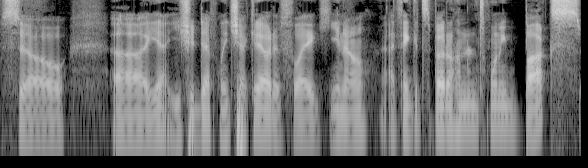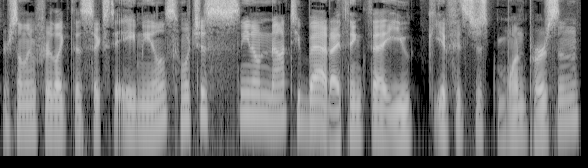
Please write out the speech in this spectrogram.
So, uh, yeah, you should definitely check it out. If like you know, I think it's about 120 bucks or something for like the six to eight meals, which is you know not too bad. I think that you, if it's just one person,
